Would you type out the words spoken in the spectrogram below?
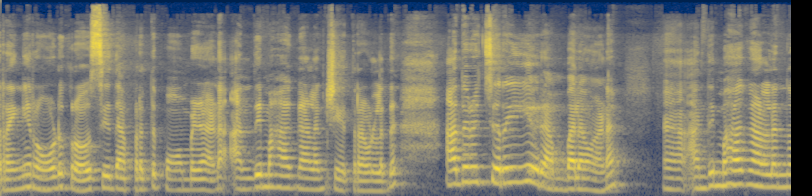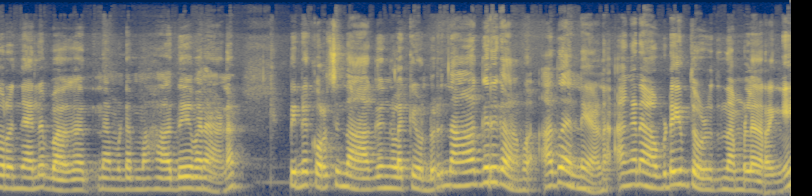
ഇറങ്ങി റോഡ് ക്രോസ് ചെയ്ത് അപ്പുറത്ത് പോകുമ്പോഴാണ് അന്തിമഹാകാളൻ ക്ഷേത്രം ഉള്ളത് അതൊരു ചെറിയൊരു അമ്പലമാണ്. അന്തിമഹാകാളൻ എന്ന് പറഞ്ഞാൽ ഭഗ നമ്മുടെ മഹാദേവനാണ്. പിന്നെ കുറച്ച് നാഗങ്ങളൊക്കെ ഉണ്ട്. ഒരു നാഗരകാവ് അത് തന്നെയാണ്. അങ്ങനെ അവിടെയും തൊഴുത് നമ്മൾ ഇറങ്ങി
